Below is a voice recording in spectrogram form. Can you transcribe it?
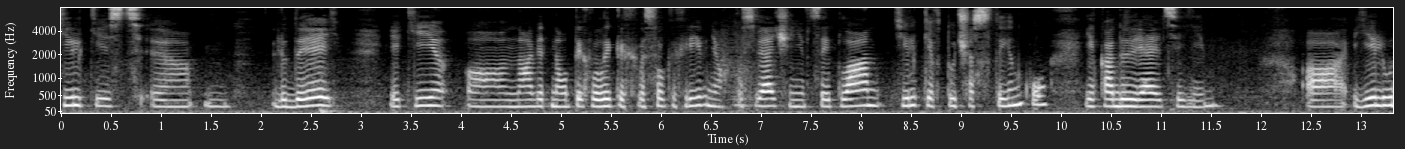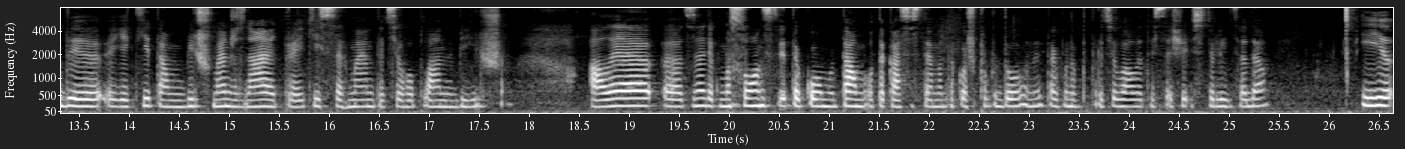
кількість людей, які навіть на тих великих високих рівнях посвячені в цей план тільки в ту частинку, яка довіряється їм. Є люди, які там більш-менш знають про якісь сегменти цього плану більше. Але е, це знаєте, як в масонстві такому, там така система також побудована, і так вона попрацювала тисячі століття. Да? І е,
